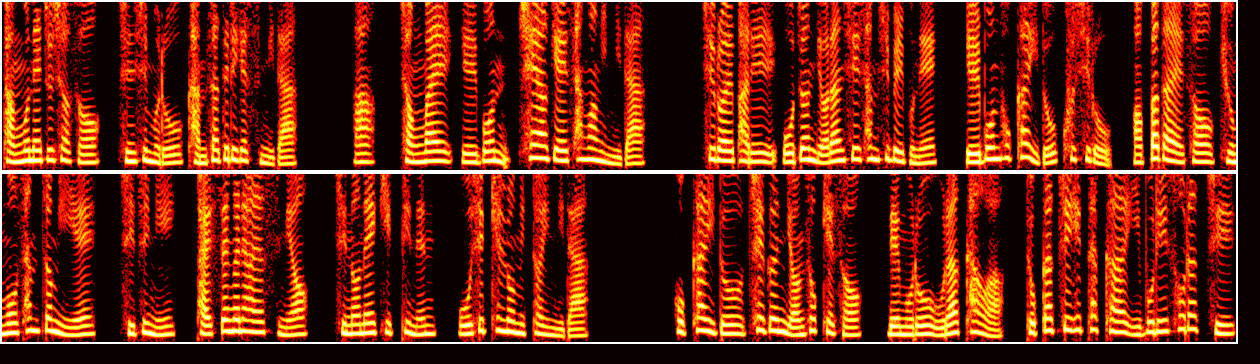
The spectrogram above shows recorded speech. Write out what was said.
방문해주셔서 진심으로 감사드리겠습니다. 아, 정말 일본 최악의 상황입니다. 7월 8일 오전 11시 31분에 일본 홋카이도 쿠시로 앞바다에서 규모 3.2의 지진이 발생을 하였으며 진원의 깊이는 50km입니다. 홋카이도 최근 연속해서 네무로 우라카와 도카치 히타카 이부리 소라치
